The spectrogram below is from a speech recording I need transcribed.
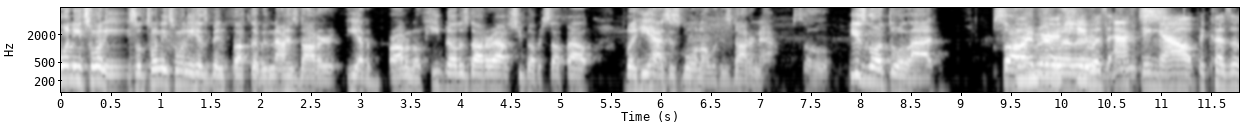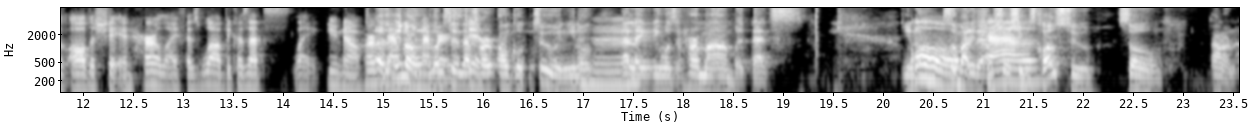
Stuff. 2020. So 2020 has been fucked up, and now his daughter. He had, a, or I don't know if he bailed his daughter out, she bailed herself out, but he has this going on with his daughter now. So he's going through a lot. I Sorry, wonder if she was but acting out because of all the shit in her life as well, because that's like you know her uh, family you know, I'm members saying that's too. her uncle too, and you know Mhm. that lady wasn't her mom, but that's you know Oh, somebody that I'm sure she was close to. So I don't know.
